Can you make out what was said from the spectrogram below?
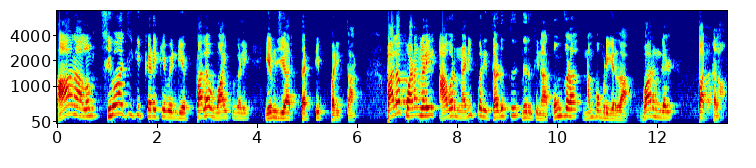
ஆனாலும் சிவாஜிக்கு கிடைக்க வேண்டிய பல வாய்ப்புகளை எம்ஜிஆர் தட்டி பறித்தார். பல படங்களில் அவர் நடிப்பதை தடுத்து நிறுத்தினார். உங்களால் நம்ப முடிகிறதா? வாருங்கள் பார்க்கலாம்.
